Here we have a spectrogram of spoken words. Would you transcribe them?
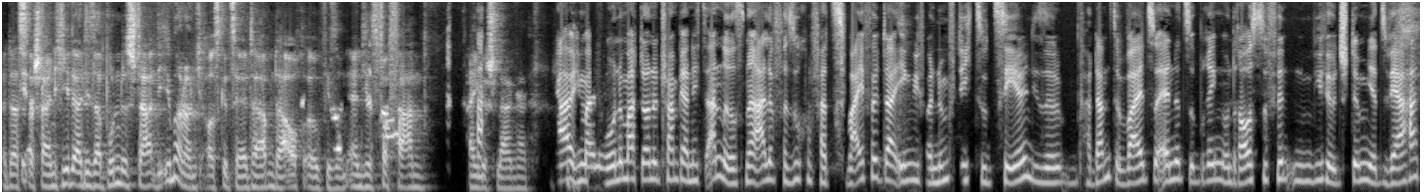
dass ja. wahrscheinlich jeder dieser Bundesstaaten, die immer noch nicht ausgezählt haben, da auch irgendwie so ein ähnliches Verfahren eingeschlagen hat. Ja, ich meine, ohne macht Donald Trump ja nichts anderes. Ne? Alle versuchen verzweifelt da irgendwie vernünftig zu zählen, diese verdammte Wahl zu Ende zu bringen und rauszufinden, wie viele Stimmen jetzt wer hat.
